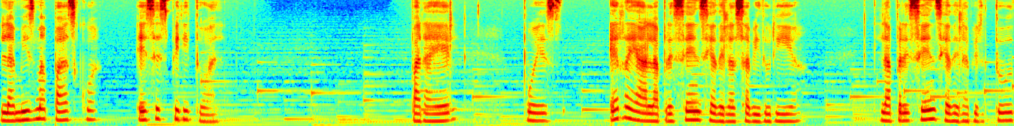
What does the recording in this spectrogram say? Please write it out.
la misma Pascua es espiritual. Para Él, pues, es real la presencia de la sabiduría, la presencia de la virtud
